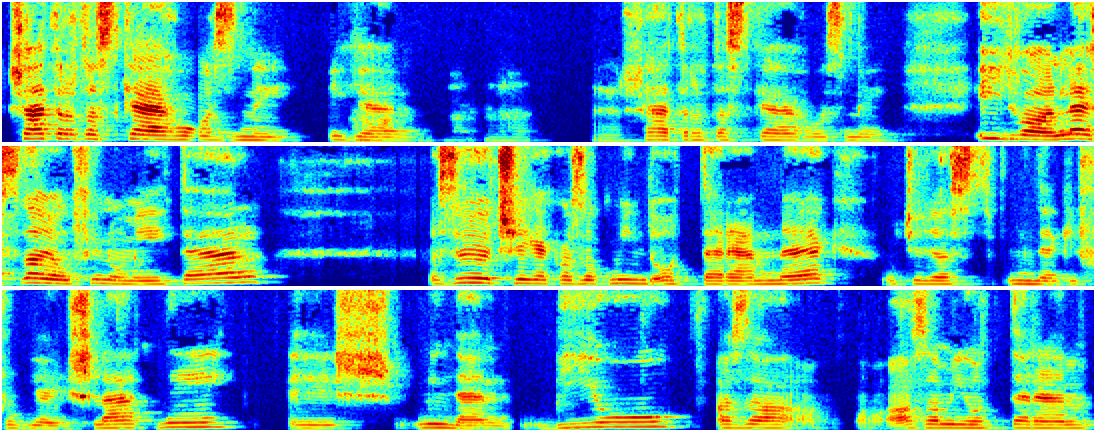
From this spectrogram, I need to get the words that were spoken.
Sátrat azt kell hozni, igen. Aha, aha, Sátrat azt kell hozni. Így van, lesz nagyon finom étel, a zöldségek azok mind ott teremnek, úgyhogy azt mindenki fogja is látni, és minden bio az, a, az ami ott terem.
